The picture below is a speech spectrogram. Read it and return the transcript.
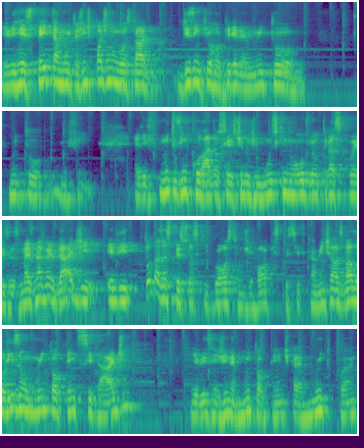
Ele respeita muito. A gente pode não gostar, dizem que o roqueiro é muito, muito, enfim, ele é muito vinculado ao seu estilo de música e não ouve outras coisas. Mas na verdade, ele, todas as pessoas que gostam de rock especificamente, elas valorizam muito a autenticidade. E Elis Regina é muito autêntica, ela é muito punk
